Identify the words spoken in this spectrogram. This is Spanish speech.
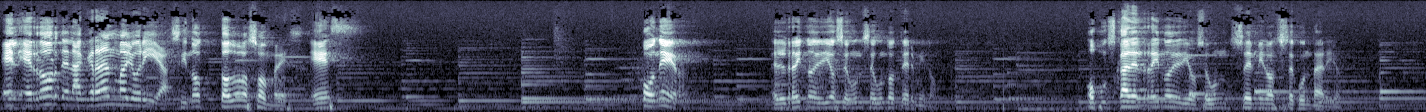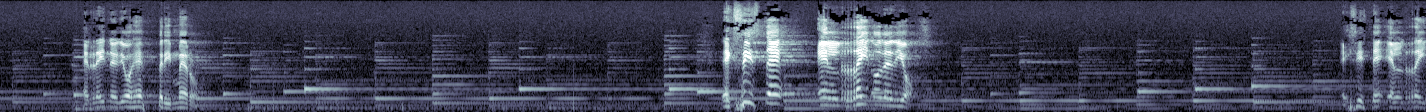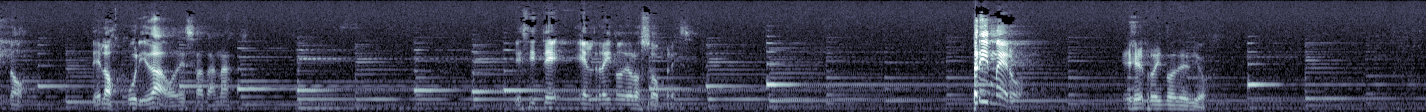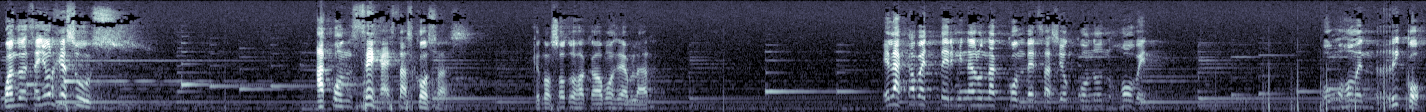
El error de la gran mayoría, si no todos los hombres, es poner el reino de Dios en un segundo término. O buscar el reino de Dios en un término secundario. El reino de Dios es primero. Existe el reino de Dios. Existe el reino de la oscuridad o de Satanás. Existe el reino de los hombres. Primero es el reino de Dios. Cuando el Señor Jesús aconseja estas cosas que nosotros acabamos de hablar, él acaba de terminar una conversación con un joven, un joven rico.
